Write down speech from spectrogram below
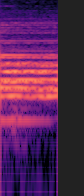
Oh.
